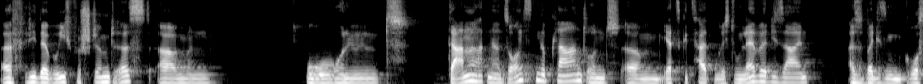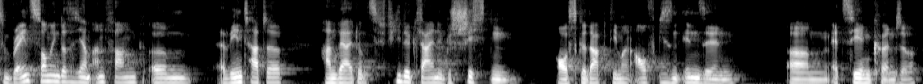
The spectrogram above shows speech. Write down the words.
äh, für die der Brief bestimmt ist. Ähm, und dann hatten wir ansonsten geplant und ähm, jetzt geht es halt in Richtung Level-Design. Also bei diesem großen Brainstorming, das ich am Anfang ähm, erwähnt hatte, haben wir halt uns viele kleine Geschichten ausgedacht, die man auf diesen Inseln ähm, erzählen könnte.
